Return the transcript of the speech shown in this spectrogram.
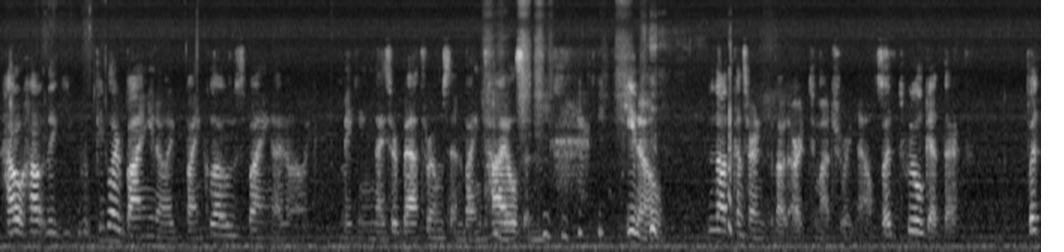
how how like, people are buying you know like buying clothes, buying I don't know like making nicer bathrooms and buying tiles and you know not concerned about art too much right now, but we'll get there. But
